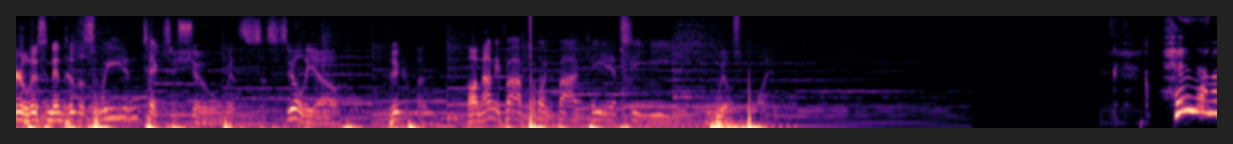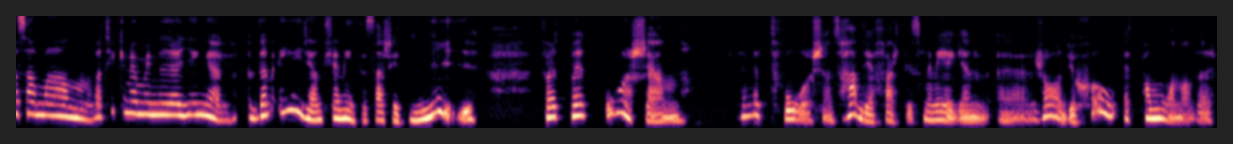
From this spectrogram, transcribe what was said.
You're listening to the Sweden Texas Show with Cecilia Vickman on 95.5 KFCE Wills Point. Hej allesamman! Vad tycker ni om min nya jingel? Den är egentligen inte särskilt ny. För att på ett år sedan, det var två år sedan, så hade jag faktiskt min egen eh, radioshow ett par månader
